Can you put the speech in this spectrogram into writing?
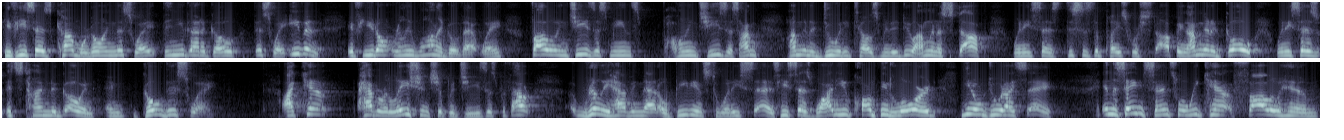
If he says, Come, we're going this way, then you got to go this way. Even if you don't really want to go that way, following Jesus means following Jesus. I'm, I'm going to do what he tells me to do. I'm going to stop when he says, This is the place we're stopping. I'm going to go when he says, It's time to go and, and go this way. I can't have a relationship with Jesus without really having that obedience to what he says. He says, Why do you call me Lord? You don't do what I say. In the same sense, well, we can't follow him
